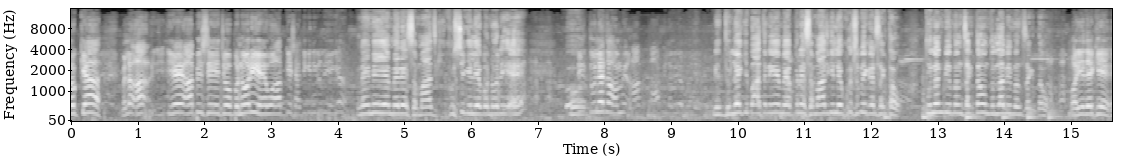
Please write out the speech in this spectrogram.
तो क्या मतलब ये आप इस जो बनोरी है वो आपकी शादी की निकल रही है क्या? नहीं नहीं ये मेरे समाज की खुशी के लिए बनोरी है। दूल्हे तो हम आप आप नहीं, दूल्हे की बात नहीं है, मैं अपने समाज के लिए कुछ भी कर सकता हूँ। दुल्हन भी बन सकता हूँ, दूल्हा भी बन सकता हूँ। और ये देखिए,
